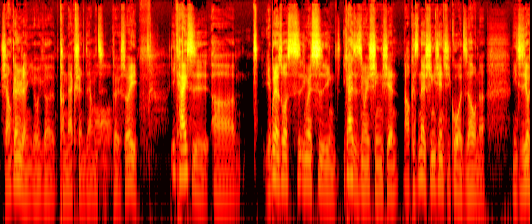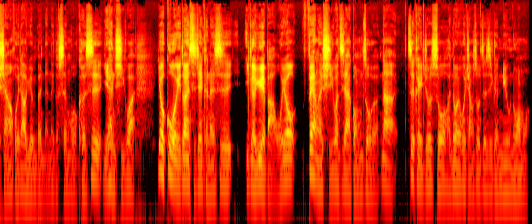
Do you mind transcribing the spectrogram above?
想要跟人有一个 connection 这样子。Oh. 对，所以一开始呃。也不能说是因为适应，一开始是因为新鲜，然后可是那个新鲜期过了之后呢，你其实又想要回到原本的那个生活，可是也很奇怪，又过了一段时间，可能是一个月吧，我又非常的习惯这家工作了。那这可以就是说，很多人会讲说这是一个 new normal，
